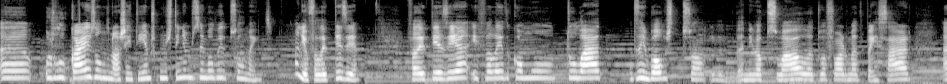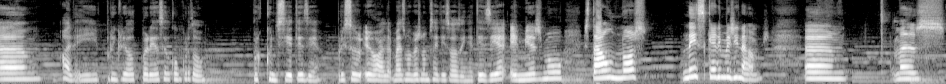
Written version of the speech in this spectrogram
ah, os locais onde nós sentíamos que nos tínhamos desenvolvido pessoalmente. Olha, eu falei de TZ. Falei de TZ e falei de como tu lá desenvolves pessoal, a nível pessoal, a tua forma de pensar. Ahm, olha, e por incrível que pareça, ele concordou. Porque conhecia a TZ. Por isso, eu, olha, mais uma vez não me senti sozinha. A TZ é mesmo. está onde nós nem sequer imaginámos. Ahm, mas.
